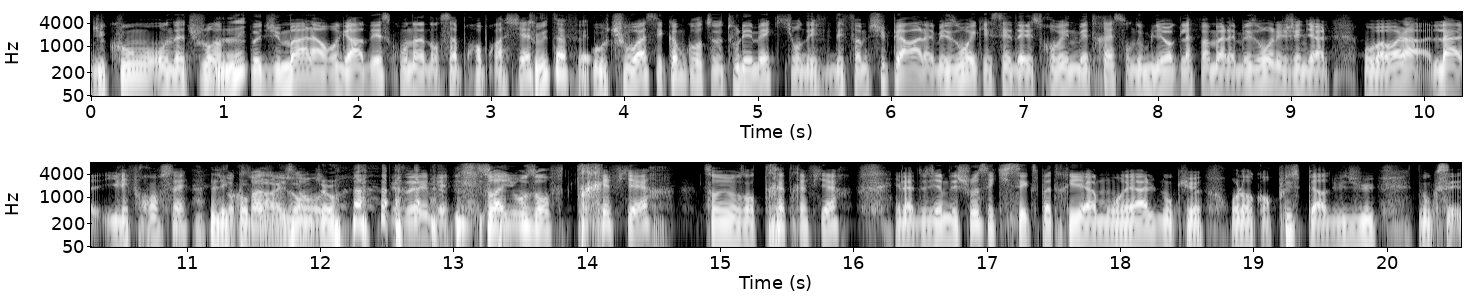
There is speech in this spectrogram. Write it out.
Du coup, on a toujours un petit peu du mal à regarder ce qu'on a dans sa propre assiette. Tout à fait. Où tu vois, c'est comme quand euh, tous les mecs qui ont des, des femmes super à la maison et qui essaient d'aller se trouver une maîtresse en oubliant que la femme à la maison, elle est géniale. Bon, bah voilà, là, il est français. Les Donc, comparaisons sois- Joe. Désolé, mais soyons-en très fiers. Soyons-en très très fiers. Et la deuxième des choses, c'est qu'il s'est expatrié à Montréal, donc euh, on l'a encore plus perdu de vue. Donc c'est-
